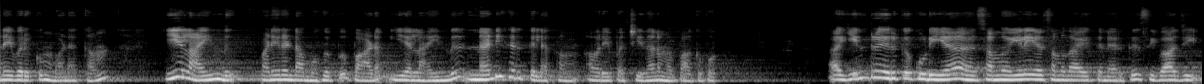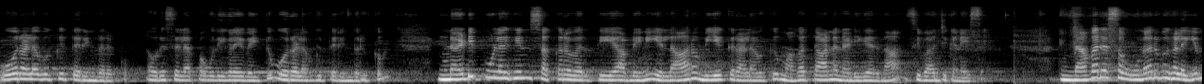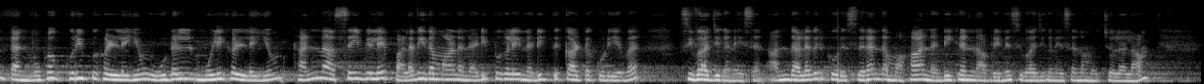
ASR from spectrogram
அனைவருக்கும் வணக்கம். இயல் ஐந்து பனிரெண்டாம் வகுப்பு பாடம் இயல் ஐந்து நடிகர் திலகம் அவரை பற்றி தான் நம்ம பார்க்க போகிறோம் இன்று இருக்கக்கூடிய சம இளைய சமுதாயத்தினருக்கு சிவாஜி ஓரளவுக்கு தெரிந்திருக்கும். ஒரு சில பகுதிகளை வைத்து ஓரளவுக்கு தெரிந்திருக்கும். நடிப்புலகின் சக்கரவர்த்தி அப்படின்னு எல்லாரும் வியக்கிற அளவுக்கு மகத்தான நடிகர் தான் சிவாஜி கணேசன். நவரச உணர்வுகளையும் தன் முக குறிப்புகள்லையும் உடல் மொழிகள்லையும் கண் அசைவிலே பலவிதமான நடிப்புகளை நடித்து காட்டக்கூடியவர் சிவாஜி கணேசன். அந்த அளவிற்கு ஒரு சிறந்த மகா நடிகன் அப்படின்னு சிவாஜி கணேசன் நம்ம சொல்லலாம்.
